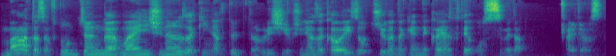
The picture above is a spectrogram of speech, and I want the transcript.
マータさん、ふとんちゃんが前にシュナウザ気になってるってのは嬉しいよ。シュナウザ可愛いぞ。中型犬で買いやすくておすすめだ。ありがとうございます。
